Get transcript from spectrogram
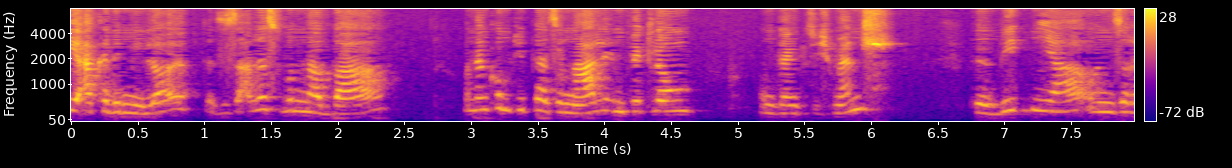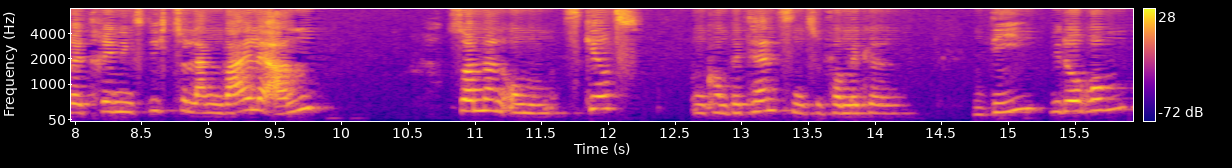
Die Akademie läuft, das ist alles wunderbar. Und dann kommt die Personalentwicklung und denkt sich, Mensch, wir bieten ja unsere Trainings nicht zur Langeweile an, sondern um Skills und Kompetenzen zu vermitteln, die wiederum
